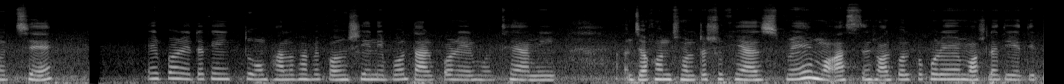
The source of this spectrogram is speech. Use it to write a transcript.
হচ্ছে এরপর এটাকে একটু ভালোভাবে কষিয়ে নেব। তারপর এর মধ্যে আমি যখন ঝোলটা শুকিয়ে আসবে অল্প অল্প করে মশলা দিয়ে দিব।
